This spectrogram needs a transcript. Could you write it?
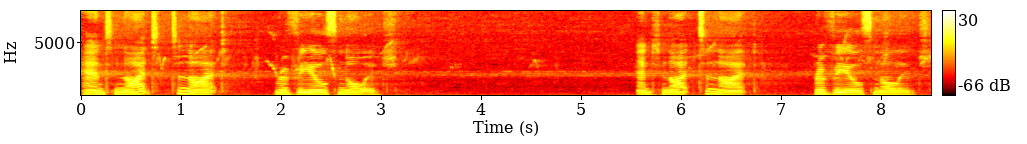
And night to night reveals knowledge. And night to night reveals knowledge.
